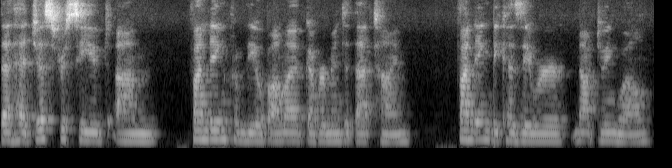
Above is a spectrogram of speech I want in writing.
that had just received um, funding from the Obama government at that time, funding because they were not doing well.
